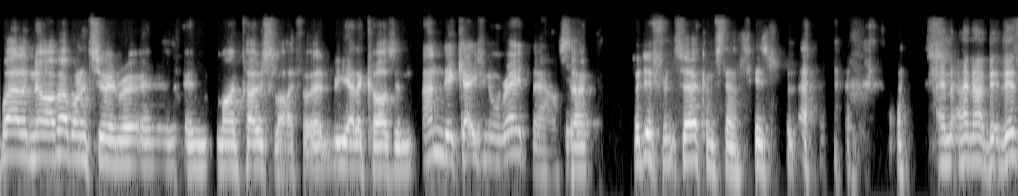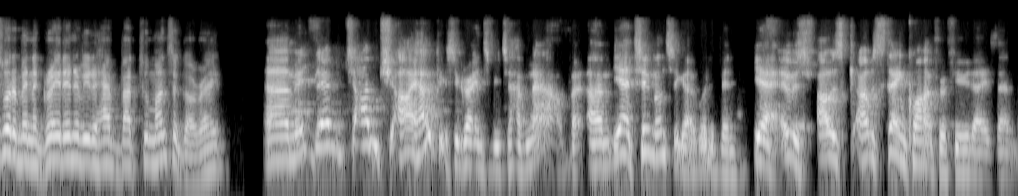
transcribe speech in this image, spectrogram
Well, no, I've had one or two in, in, in my post life. I had yellow cards and, and the occasional red now. So for different circumstances. and I know uh, this would have been a great interview to have about two months ago, right? Um, it, i hope it's a great interview to have now, but um, yeah, two months ago would have been. Yeah, it was. I was. I was staying quiet for a few days then.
